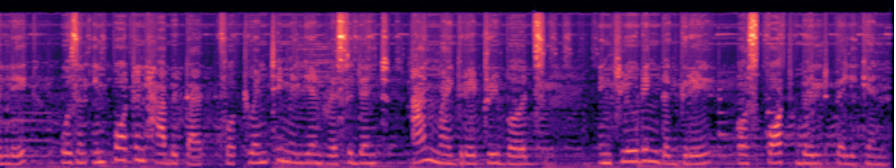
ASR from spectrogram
The lake was an important habitat for 20 million resident and migratory birds, including the grey or spot-billed pelican.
